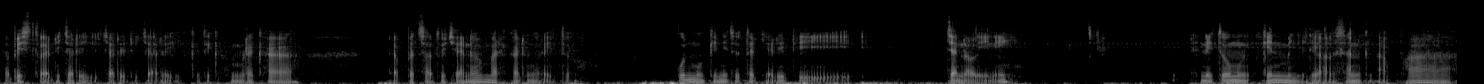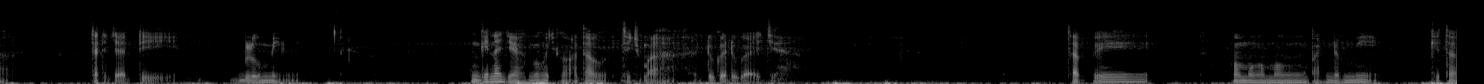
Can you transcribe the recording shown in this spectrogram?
tapi setelah dicari dicari dicari. Ketika mereka dapat satu channel mereka dengar itu. Pun mungkin itu terjadi di channel ini. Dan itu mungkin menjadi alasan kenapa terjadi blooming. Mungkin aja gue juga gak tahu. Itu cuma duga-duga aja. Tapi ngomong-ngomong pandemi kita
